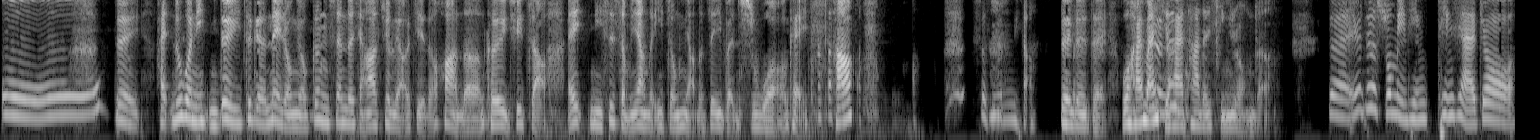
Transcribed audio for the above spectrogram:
哦，对，还如果你你对于这个内容有更深的想要去了解的话呢，可以去找哎，你是什么样的一种鸟的这一本书哦。OK，好，什么鸟？对对对，我还蛮喜欢它的形容的。对，因为这个书名听听起来就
